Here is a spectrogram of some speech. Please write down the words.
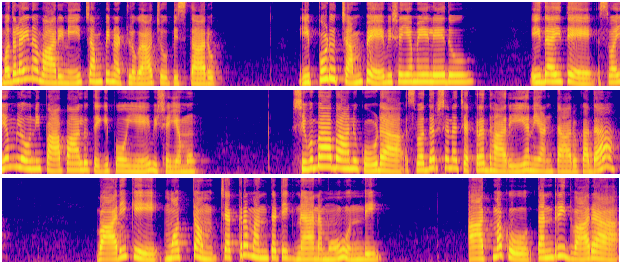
మొదలైన వారిని చంపినట్లుగా చూపిస్తారు. ఇప్పుడు చంపే విషయమే లేదు. ఇదైతే స్వయంలోని పాపాలు తెగిపోయే విషయము. శివబాబాను కూడా స్వదర్శన చక్రధారి అని అంటారు కదా? వారికి మొత్తం చక్రమంతటి జ్ఞానము ఉంది. ఆత్మకు తండ్రి ద్వారా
